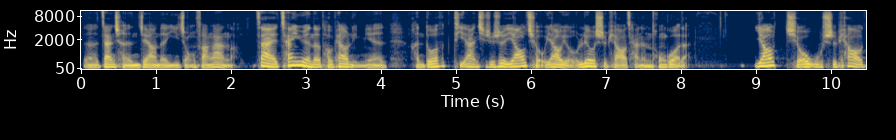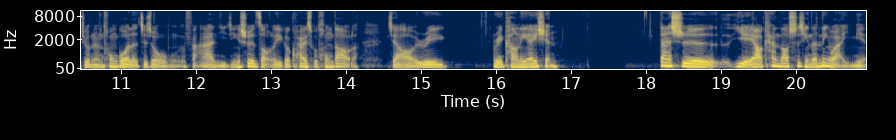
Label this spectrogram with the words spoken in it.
呃赞成这样的一种方案了。在参议院的投票里面，很多提案其实是要求要有六十票才能通过的，要求五十票就能通过的这种法案，已经是走了一个快速通道了，叫 re reconciliation。但是也要看到事情的另外一面，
